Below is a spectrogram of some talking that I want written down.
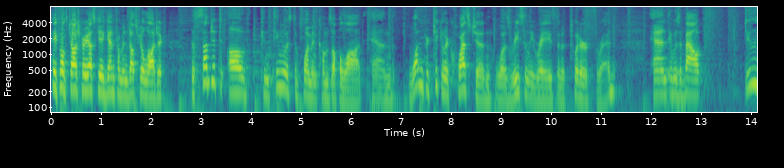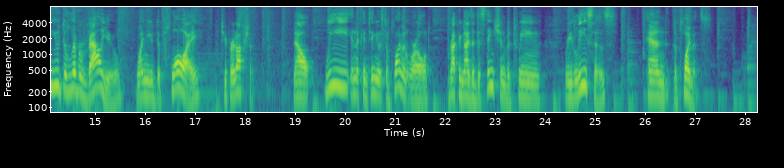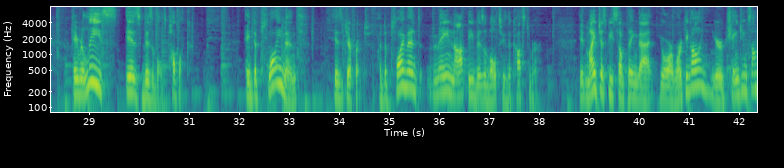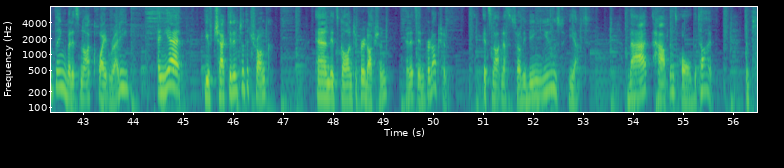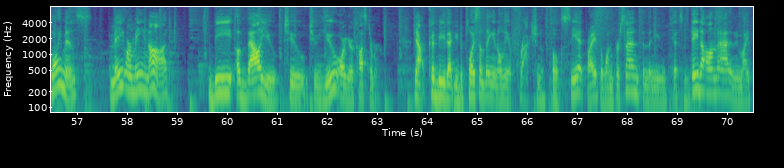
Hey folks, Josh Kerievsky again from Industrial Logic. The subject of continuous deployment comes up a lot, and one particular question was recently raised in a Twitter thread, and it was about do you deliver value when you deploy to production? Now, we in the continuous deployment world recognize a distinction between releases and deployments. A release is visible, it's public. A deployment is different. A deployment may not be visible to the customer. It might just be something that you're working on, you're changing something, but it's not quite ready. And yet, you've checked it into the trunk and it's gone to production and it's in production. It's not necessarily being used yet. That happens all the time. Deployments may or may not be of value to, to you or your customer. Now, it could be that you deploy something and only a fraction of folks see it, right? The 1%, and then you get some data on that, and you might,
